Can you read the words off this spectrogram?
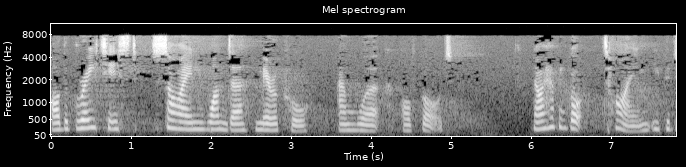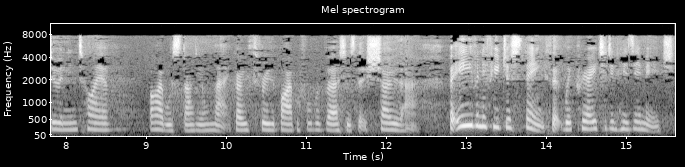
are the greatest sign, wonder, miracle and work of God. Now I haven't got time. You could do an entire Bible study on that, go through the Bible for the verses that show that. But even if you just think that we're created in His image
